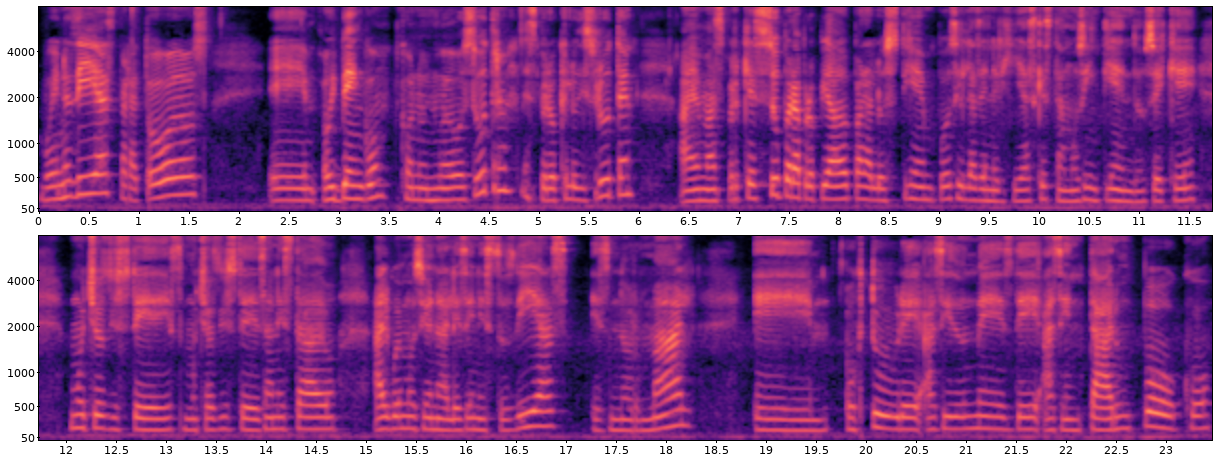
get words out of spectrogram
Buenos días para todos. Eh, hoy vengo con un nuevo sutra, espero que lo disfruten. Además porque es súper apropiado para los tiempos y las energías que estamos sintiendo. Sé que muchos de ustedes, muchas de ustedes han estado algo emocionales en estos días. Es normal. Eh, octubre ha sido un mes de asentar un poco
